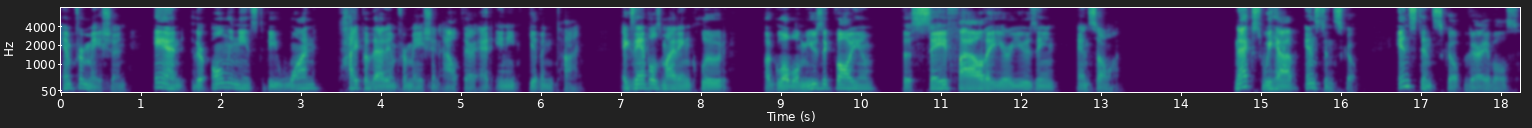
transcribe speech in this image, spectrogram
information and there only needs to be one type of that information out there at any given time. Examples might include a global music volume, the save file that you're using, and so on. Next, we have instance scope. Instance scope variables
